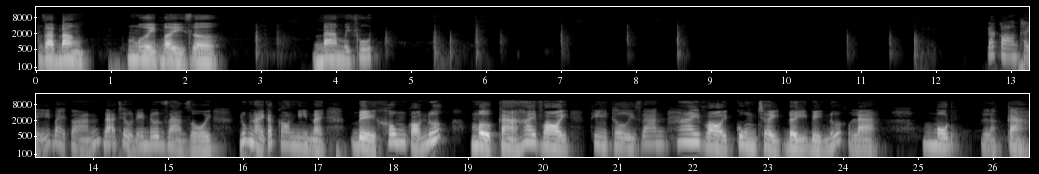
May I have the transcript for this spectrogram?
Và bằng 17 giờ 30 phút. Các con thấy bài toán đã trở nên đơn giản rồi. Lúc này các con nhìn này, bể không có nước, mở cả hai vòi thì thời gian hai vòi cùng chảy đầy bể nước là một là cả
